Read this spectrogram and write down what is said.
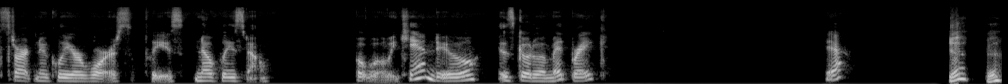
start nuclear wars, please. No, please no. But what we can do is go to a mid break. yeah yeah yeah.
